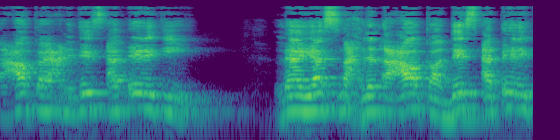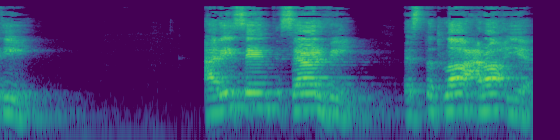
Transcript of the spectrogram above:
إعاقة يعني disability. لا يسمح للإعاقة. Disability. A recent survey. استطلاع رأي.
